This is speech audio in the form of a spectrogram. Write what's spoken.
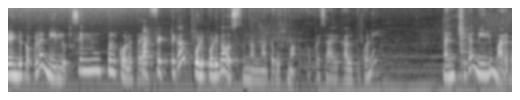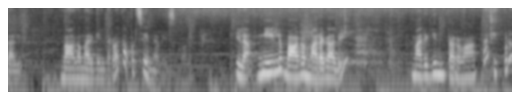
రెండు కప్పుల నీళ్ళు. సింపుల్ కొలత పర్ఫెక్ట్గా పొడి పొడిగా వస్తుందన్నమాట ఉప్మా. ఒక్కసారి కలుపుకొని మంచిగా నీళ్ళు మరగాలి. బాగా మరిగిన తర్వాత అప్పుడు సేమియా వేసుకోవాలి. ఇలా నీళ్ళు బాగా మరగాలి. మరిగిన తర్వాత ఇప్పుడు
